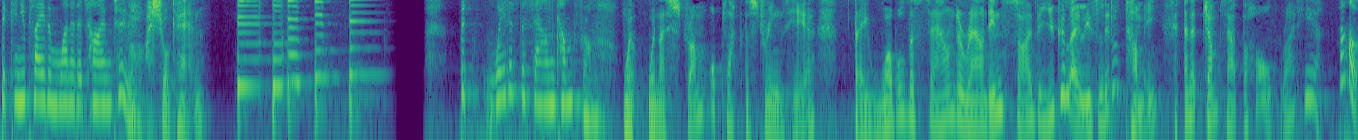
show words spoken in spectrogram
But can you play them one at a time too? Oh, I sure can. But where does the sound come from? Well, when I strum or pluck the strings here, they wobble the sound around inside the ukulele's little tummy and it jumps out the hole right here. Oh,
